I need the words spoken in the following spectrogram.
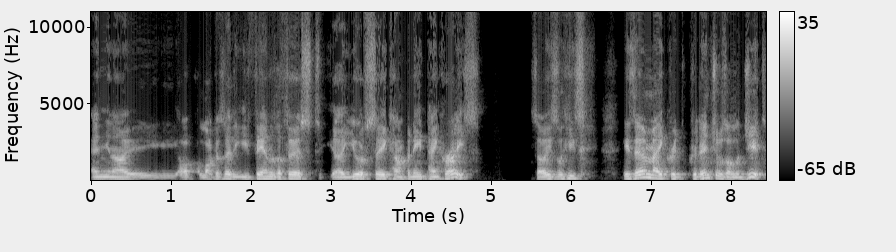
and you know, like I said, he founded the first uh, UFC company, Pancrase. So he's he's his MMA credentials are legit.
